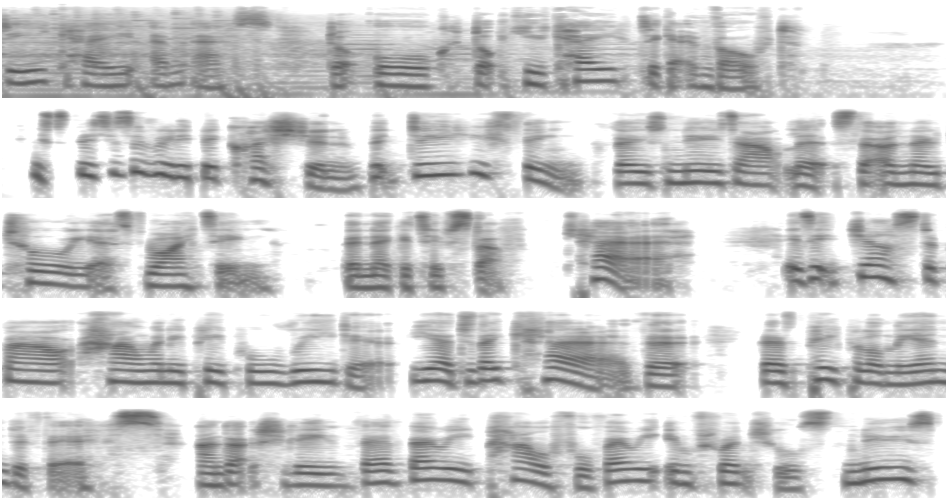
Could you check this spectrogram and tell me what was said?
www.dkms.org.uk to get involved. This, this is a really big question, but do you think those news outlets that are notorious writing the negative stuff care? Is it just about how many people read it? Yeah, do they care that there's people on the end of this and actually they're very powerful, very influential? News,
